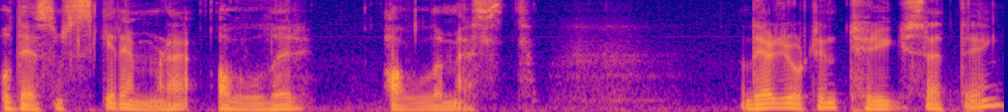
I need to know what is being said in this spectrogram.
og det som skremmer deg aller, aller mest. Det har du gjort i en trygg setting.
